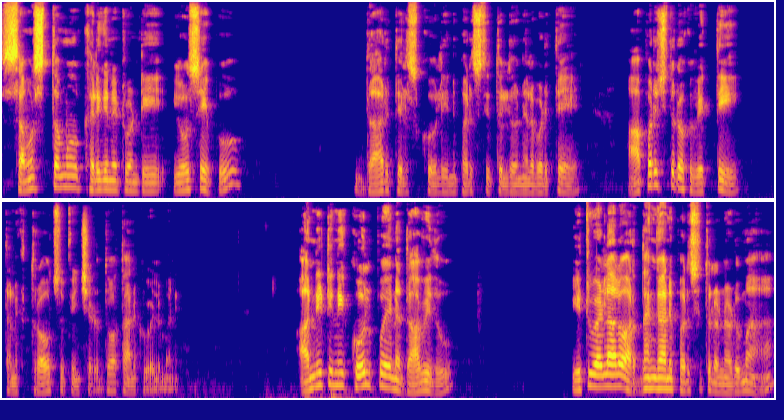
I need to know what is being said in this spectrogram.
సమస్తము కలిగినటువంటి యోసేపు దారి తెలుసుకోలేని పరిస్థితుల్లో నిలబడితే అపరిచితుడు ఒక వ్యక్తి తనకు త్రోవ చూపించాడు. దోతానికి వెళ్ళమని. అన్నిటినీ కోల్పోయిన దావీదు ఎటు వెళ్ళాలో అర్థం కాని పరిస్థితుల నడుమ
